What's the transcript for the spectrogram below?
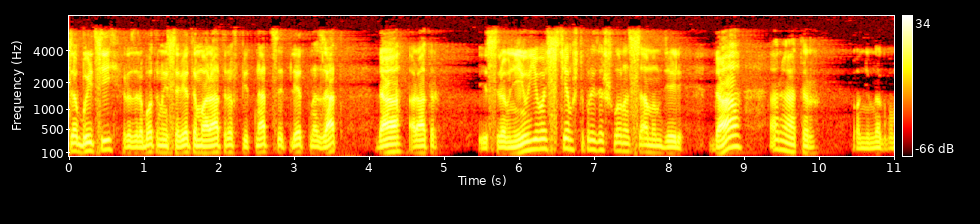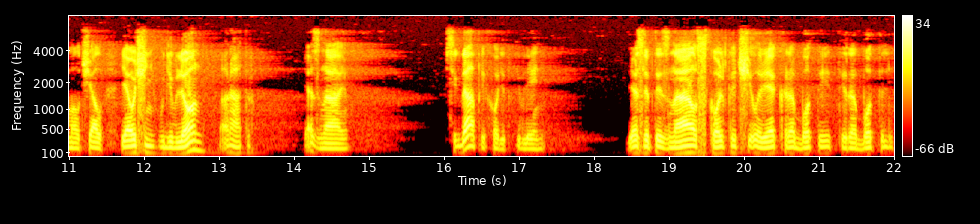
событий, разработанный Советом ораторов 15 лет назад? Да, оратор. И сравнил его с тем, что произошло на самом деле. Да, оратор. Он немного помолчал. Я очень удивлен, оратор. Я знаю. Всегда приходит удивление. Если б ты знал, сколько человек работает и работали,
